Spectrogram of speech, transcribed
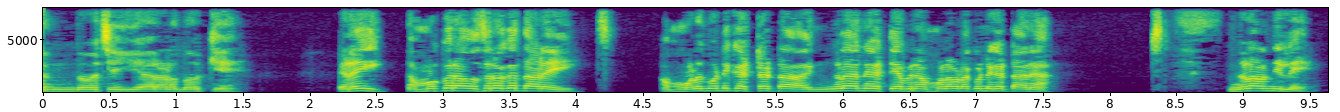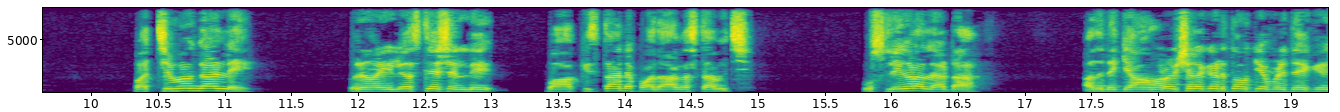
എന്തോ ചെയ്യാനാണെന്ന് നോക്കിയേ. എടേ നമ്മക്കൊരു അവസരമൊക്കെ താടേ. നമ്മളിങ്ങോട്ട് കെട്ടട്ടാ. നിങ്ങൾ തന്നെ കെട്ടിയാ പിന്നെ നമ്മളവിടെ കൊണ്ട് കെട്ടാനാ. നിങ്ങൾ അറിഞ്ഞില്ലേ പശ്ചിമ ബംഗാളിലെ ഒരു റെയിൽവേ സ്റ്റേഷനിൽ പാകിസ്ഥാന്റെ പതാക സ്ഥാപിച്ച്. മുസ്ലിങ്ങളല്ല കേട്ടാ അതിന്റെ ക്യാമറ വിഷയിലൊക്കെ എടുത്ത് നോക്കിയപ്പോഴത്തേക്ക്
